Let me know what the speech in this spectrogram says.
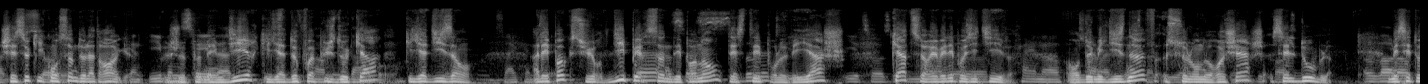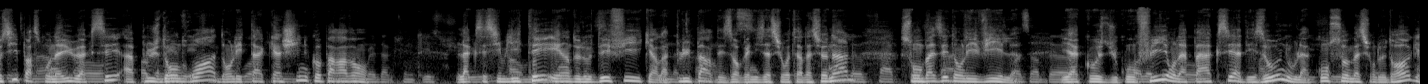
chez ceux qui consomment de la drogue. Je peux même dire qu'il y a deux fois plus plus de cas qu'il y a 10 ans. À l'époque, sur 10 personnes dépendantes testées pour le VIH, 4 se révélaient positives. En 2019, selon nos recherches, c'est le double. Mais c'est aussi parce qu'on a eu accès à plus d'endroits dans l'État Kachin qu'auparavant. L'accessibilité est un de nos défis car la plupart des organisations internationales sont basées dans les villes. Et à cause du conflit, on n'a pas accès à des zones où la consommation de drogue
